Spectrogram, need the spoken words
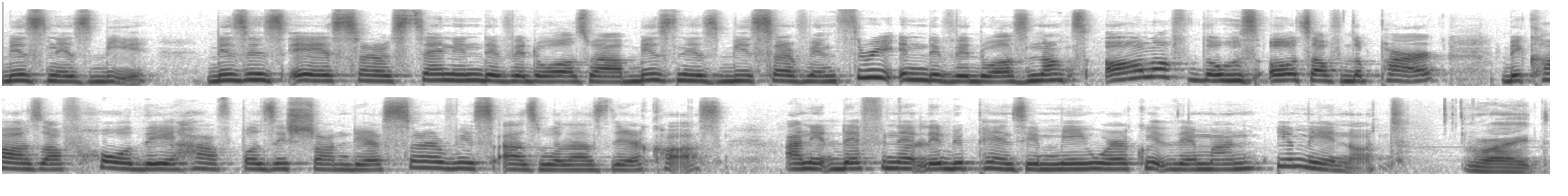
business B Business A serves 10 individuals while Business B serving 3 individuals knocks all of those out of the park because of how they have positioned their service as well as their cost. And it definitely depends. You may work with them and you may not. Right.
